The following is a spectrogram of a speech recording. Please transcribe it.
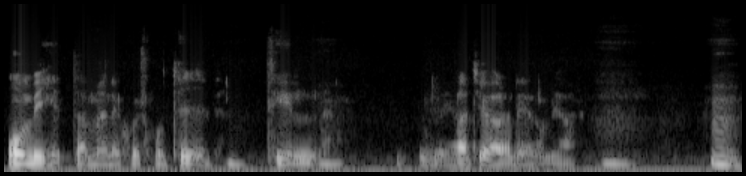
om vi hittar människors motiv mm. till att göra det de gör. Mm.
